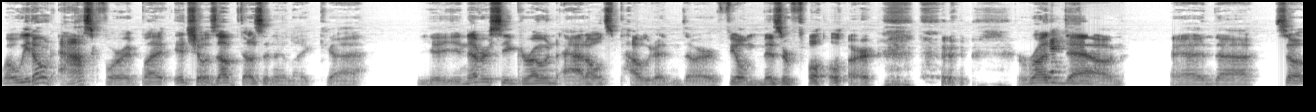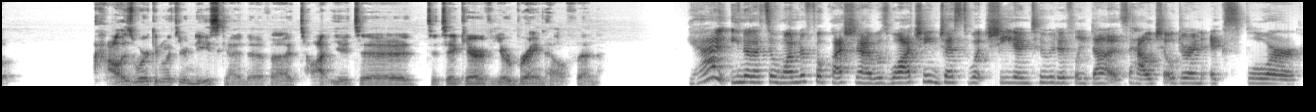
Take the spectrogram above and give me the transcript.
Well, we don't ask for it, but it shows up, doesn't it? Like uh, you, you never see grown adults pout and or feel miserable or run yes. down. And uh, so, how has working with your niece kind of uh, taught you to to take care of your brain health? Then, yeah, you know that's a wonderful question. I was watching just what she intuitively does, how children explore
